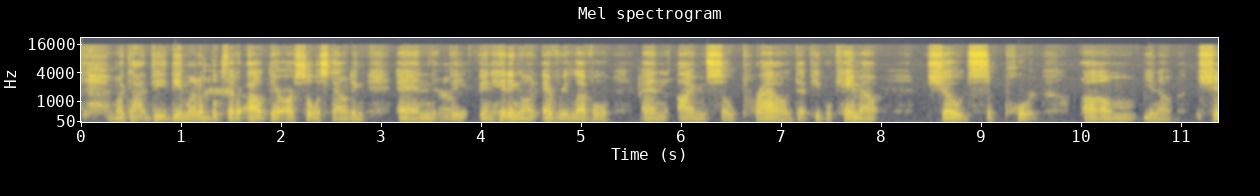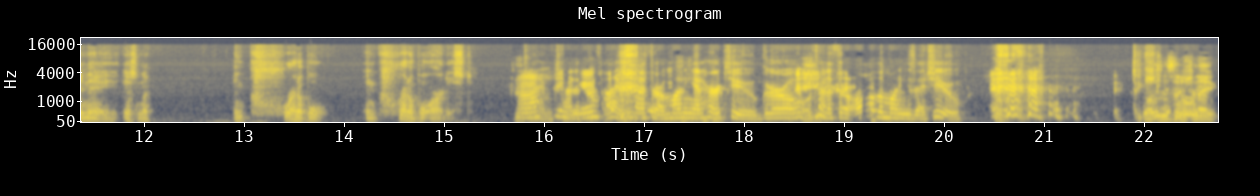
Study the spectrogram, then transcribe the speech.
my God, the, the amount of books that are out there are so astounding, and Yeah. they've been hitting on every level. And I'm so proud that people came out, showed support. Um, you know, Shanae is an incredible, incredible artist. Oh, I am trying to, I am trying to throw money at her too, girl. I'm trying to throw all the monies at you. To well, keep listen, going- Sinead,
